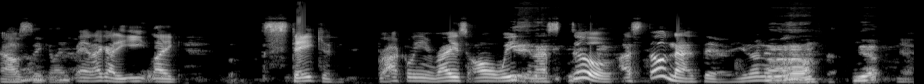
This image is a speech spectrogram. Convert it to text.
And I was thinking like, man, I got to eat like steak and broccoli and rice all week, and I still I still not there. You know what I mean? Uh-huh. Yep. Yeah.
